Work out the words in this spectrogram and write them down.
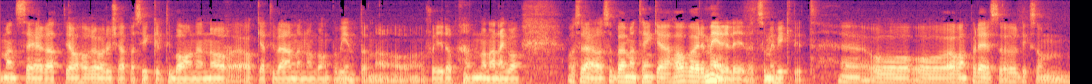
man ser att jag har råd att köpa cykel till barnen och åka till värmen någon gång på vintern och, skidor någon annan gång. Och sådär. Och så börjar man tänka, jaha, vad är det mer i livet som är viktigt? Eh, och, och ovanpå det så liksom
